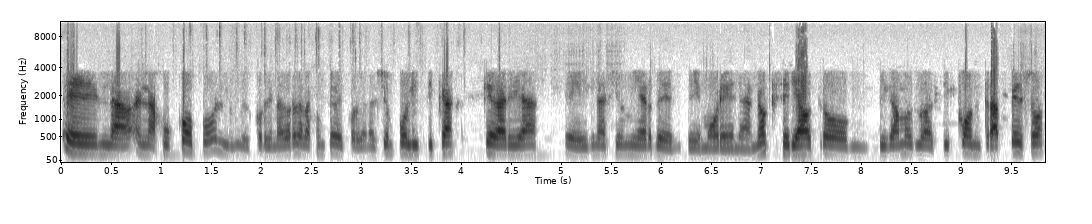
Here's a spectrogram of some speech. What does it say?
en la, en la Jucopo, el, coordinador de la Junta de Coordinación Política, quedaría eh, Ignacio Mier de, Morena, ¿no? Que sería otro, digámoslo así, contrapeso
